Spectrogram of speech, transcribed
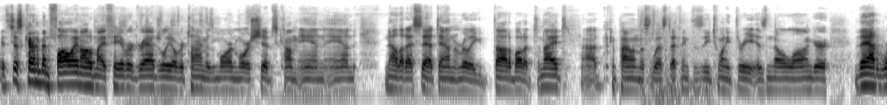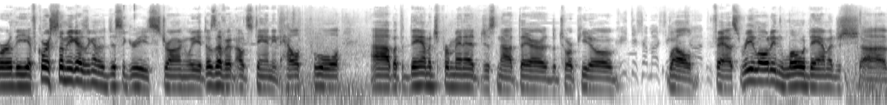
it's just kind of been falling out of my favor gradually over time as more and more ships come in and now that I sat down and really thought about it tonight, uh, compiling this list, I think the Z23 is no longer that worthy. Of course, some of you guys are going to disagree strongly. It does have an outstanding health pool, uh, but the damage per minute just not there. The torpedo, well, fast reloading, low damage, uh,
